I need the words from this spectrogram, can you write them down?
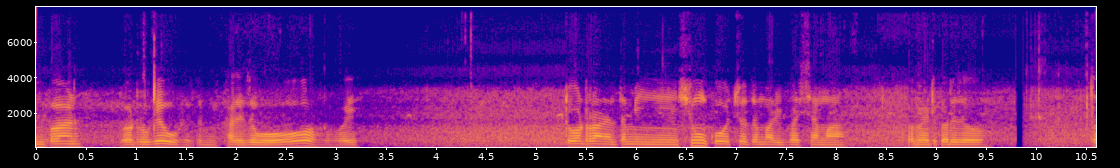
એમ પણ ટોટરું કેવું છે તમે ખાલી જુઓ હોય ટોટરાને તમે શું કહો છો તમારી ભાષામાં? કમેન્ટ કરજો. તો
